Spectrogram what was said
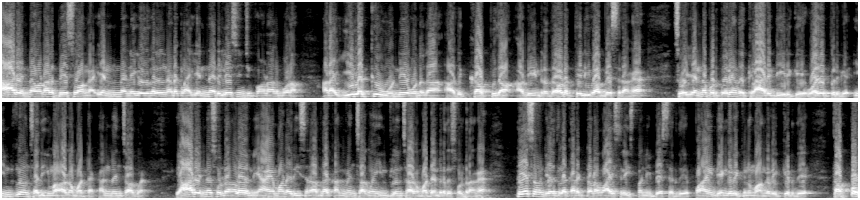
யார் என்ன வேணாலும் பேசுவாங்க. என்ன நிகழ்வுகள் நடக்கலாம் என்ன ரிலேஷன்ஷிப் வேணாலும் போகலாம் ஆனா இலக்கு ஒன்னே ஒண்ணுதான். அது கப்பு தான் அப்படின்றதோட தெளிவா பேசுறாங்க. ஸோ என்னை பொறுத்தவரை அந்த கிளாரிட்டி இருக்கு உழைப்பு இருக்கு. இன்ஃப்ளூயன்ஸ் அதிகமாக ஆக மாட்டேன். கன்வின்ஸ் ஆகுவேன். யார் என்ன சொல்றாங்களோ அது நியாயமான ரீசனா இருந்தா கன்வின்ஸ் ஆகும் இன்ஃப்ளூயன்ஸ் ஆக மாட்டேன்றதை சொல்றாங்க. பேச வேண்டிய இடத்துல கரெக்டான வாய்ஸ் ரைஸ் பண்ணி பேசுறது பாயிண்ட் எங்க வைக்கணுமோ அங்க வைக்கிறது தப்ப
